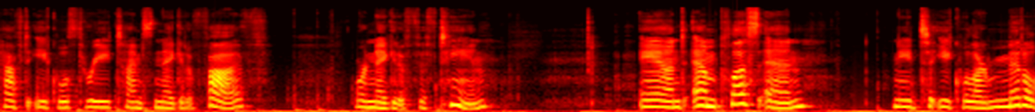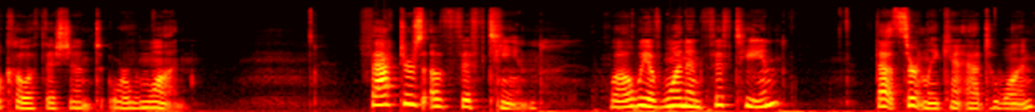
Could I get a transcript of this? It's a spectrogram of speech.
have to equal 3 times negative 5, or negative 15. And m plus n need to equal our middle coefficient, or 1. Factors of 15. Well, we have 1 and 15. That certainly can't add to 1.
